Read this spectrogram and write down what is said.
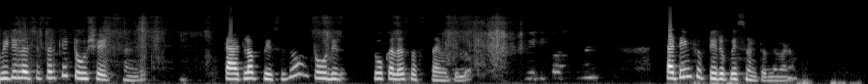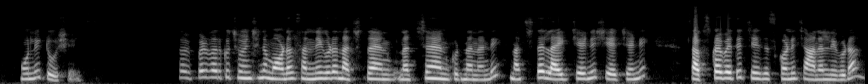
వీటిలో వచ్చేసరికి టూ షేడ్స్ అండి. క్యాట్లాగ్ పీసెస్ టూ డి టూ కలర్స్ వస్తాయి వీటిలో. థర్టీన్ ఫిఫ్టీ రూపీస్ ఉంటుంది madam. Only two shades so ఇప్పటి వరకు చూపించిన మోడల్స్ అన్నీ కూడా నచ్చుతాయి అను- నచ్చాయి అనుకుంటున్నానండి. నచ్చితే లైక్ చేయండి షేర్ చేయండి. సబ్స్క్రైబ్ అయితే చేసేసుకోండి ఛానల్ని కూడా.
